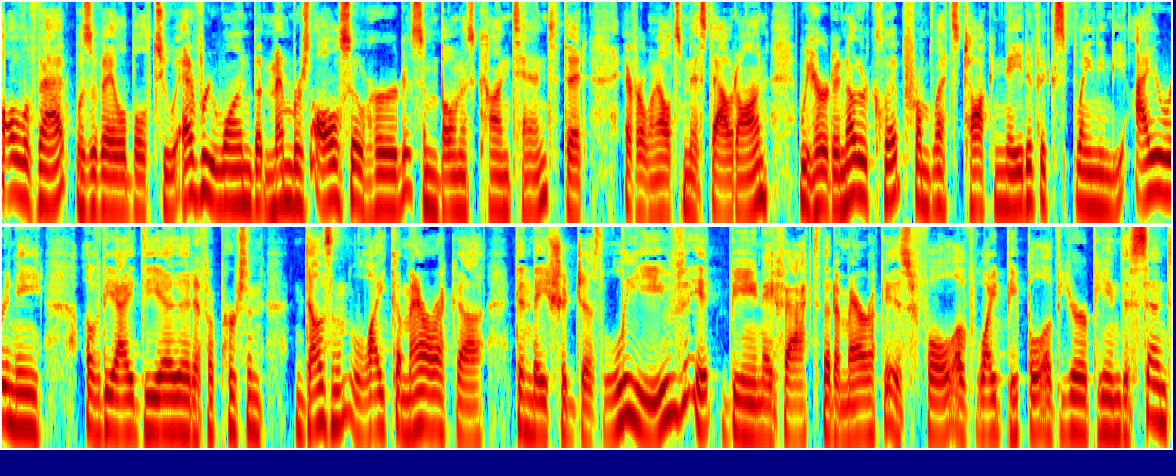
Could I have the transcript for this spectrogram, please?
All of that was available to everyone, but members also heard some bonus content that everyone else missed out on. We heard another clip from Let's Talk Native explaining the irony of the idea that if a person doesn't like America, then they should just leave, it being a fact that America is full of white people of European descent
